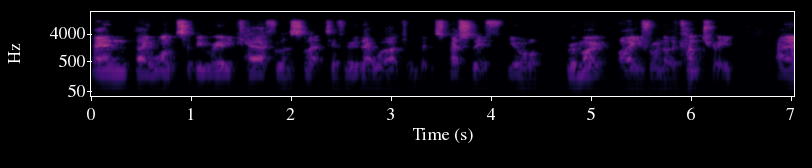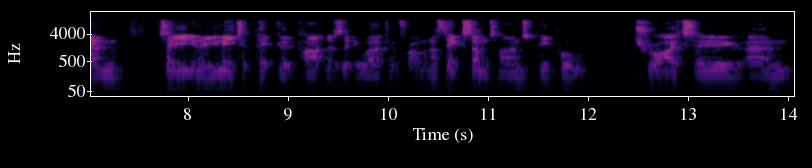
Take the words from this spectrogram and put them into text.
then they want to be really careful and selective who they're working with, especially if you're remote, i.e., from another country. Um, so, you, you know, you need to pick good partners that you're working from. And I think sometimes people try to um,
